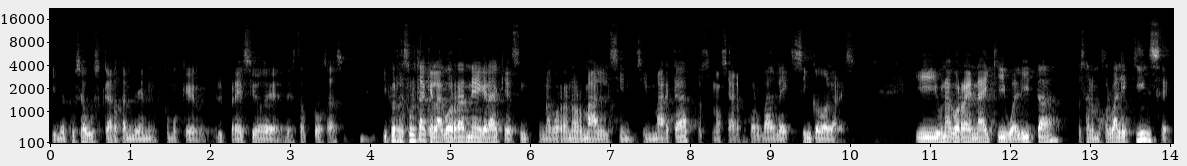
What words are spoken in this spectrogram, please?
y me puse a buscar también como que el precio de, de, estas cosas. Y pues resulta que la gorra negra, que es una gorra normal, sin, sin marca, pues no sé, a lo mejor vale 5 dólares. Y una gorra de Nike igualita, pues a lo mejor vale 15.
